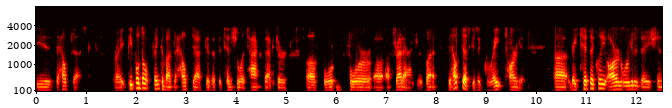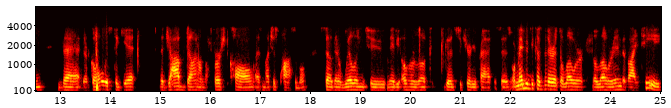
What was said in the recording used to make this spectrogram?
is the help desk, right? People don't think about the help desk as a potential attack vector uh, for for uh, a threat actor, but the help desk is a great target. Uh, they typically are an organization that their goal is to get the job done on the first call as much as possible. So they're willing to maybe overlook good security practices, or maybe because they're at the lower the lower end of IT,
